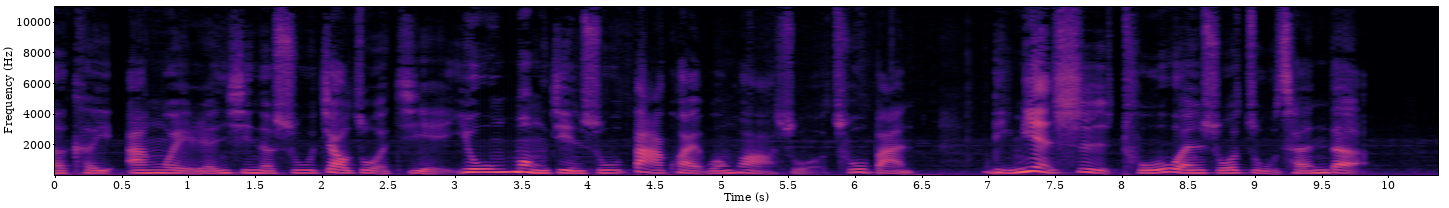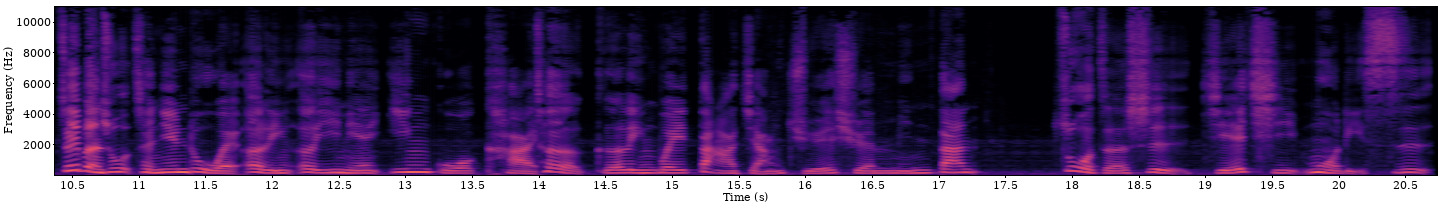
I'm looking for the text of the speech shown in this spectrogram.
而可以安慰人心的书，叫做《解忧梦境书》，大块文化所出版。里面是图文所组成的。这本书曾经入围二零二一年英国凯特格林威大奖决选名单。作者是杰奇·莫里斯，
